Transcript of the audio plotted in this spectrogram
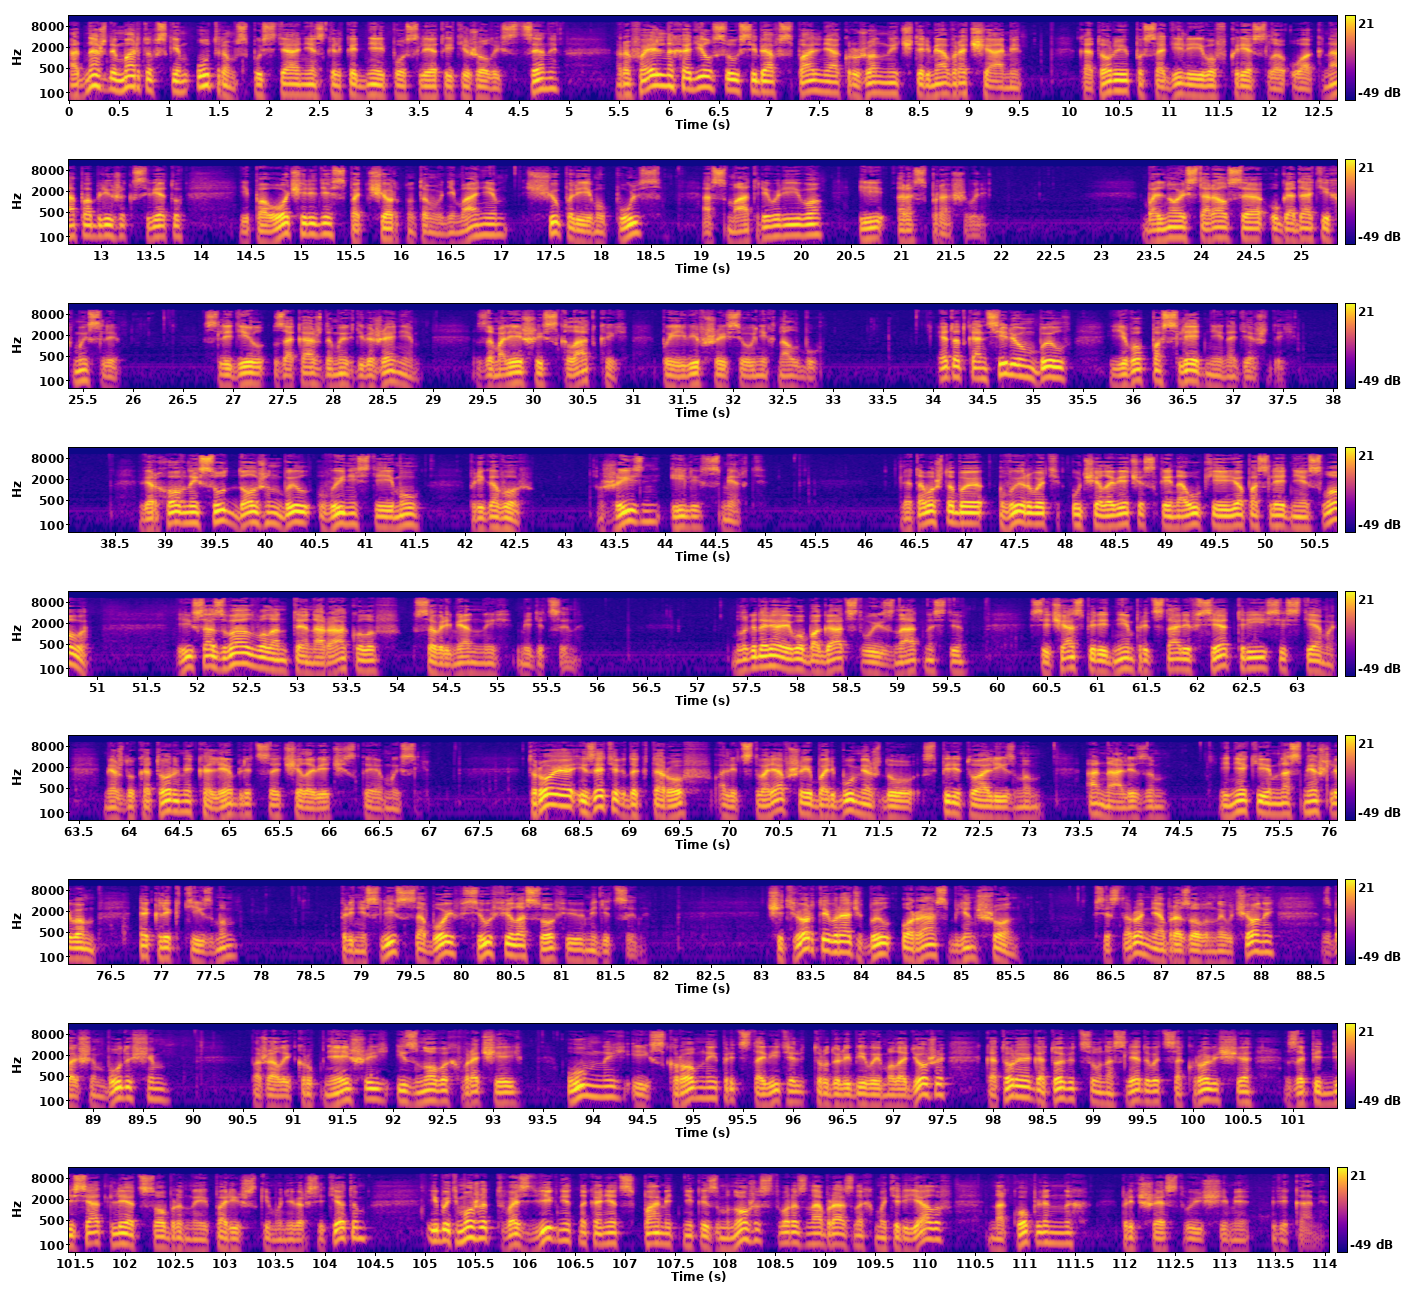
Однажды мартовским утром, спустя несколько дней после этой тяжелой сцены, Рафаэль находился у себя в спальне, окруженный четырьмя врачами, которые посадили его в кресло у окна поближе к свету и по очереди с подчеркнутым вниманием щупали ему пульс, осматривали его и расспрашивали. Больной старался угадать их мысли, следил за каждым их движением, за малейшей складкой, появившейся у них на лбу. Этот консилиум был его последней надеждой. Верховный суд должен был вынести ему приговор — жизнь или смерть. Для того, чтобы вырвать у человеческой науки ее последнее слово, и созвал Волантен оракулов современной медицины. Благодаря его богатству и знатности сейчас перед ним предстали все три системы, между которыми колеблется человеческая мысль. Трое из этих докторов, олицетворявшие борьбу между спиритуализмом, анализом и неким насмешливым эклектизмом, принесли с собой всю философию медицины. Четвертый врач был Орас Бьеншон – всесторонне образованный ученый с большим будущим, пожалуй, крупнейший из новых врачей, умный и скромный представитель трудолюбивой молодежи, которая готовится унаследовать сокровища за 50 лет, собранные Парижским университетом, и, быть может, воздвигнет, наконец, памятник из множества разнообразных материалов, накопленных предшествующими веками.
